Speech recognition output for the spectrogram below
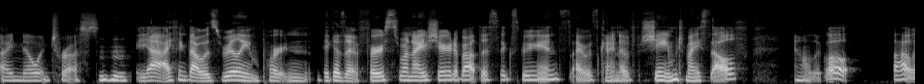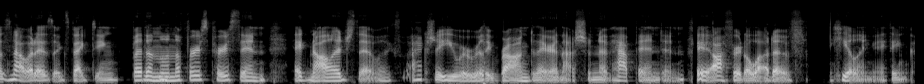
I know and trust. Mm-hmm. Yeah, I think that was really important because at first, when I shared about this experience, I was kind of shamed myself. And I was like, well, that was not what I was expecting. But then when the first person acknowledged that, like, actually, you were really wronged there and that shouldn't have happened. And it offered a lot of healing, I think.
